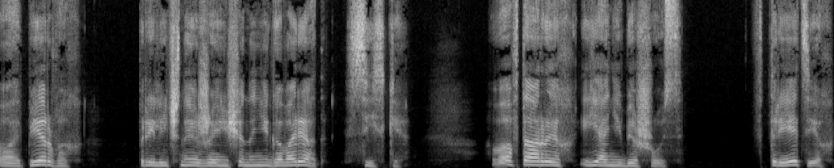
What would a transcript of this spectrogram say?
«Во-первых, приличные женщины не говорят «сиськи». Во-вторых, я не бешусь. В-третьих,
